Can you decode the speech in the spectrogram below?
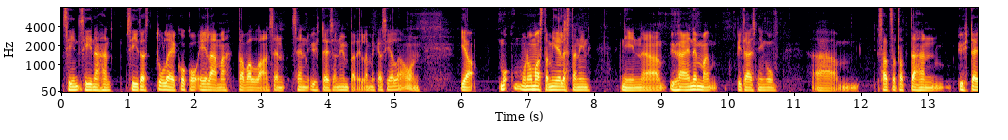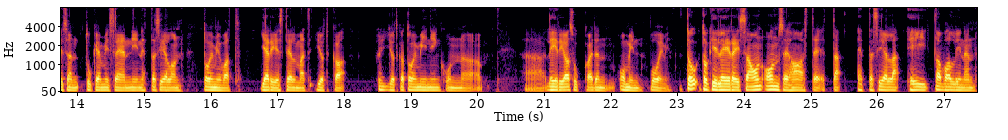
siinä, siinähän siitä tulee koko elämä tavallaan sen, sen yhteisön ympärillä, mikä siellä on. Ja mun omasta mielestäni niin, niin yhä enemmän pitäisi niin kuin, äh, satsata tähän yhteisön tukemiseen niin, että siellä on toimivat järjestelmät, jotka, jotka toimii niin kuin, äh leiriasukkaiden omin voimin. To, toki leireissä on, on se haaste, että, että siellä ei tavallinen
